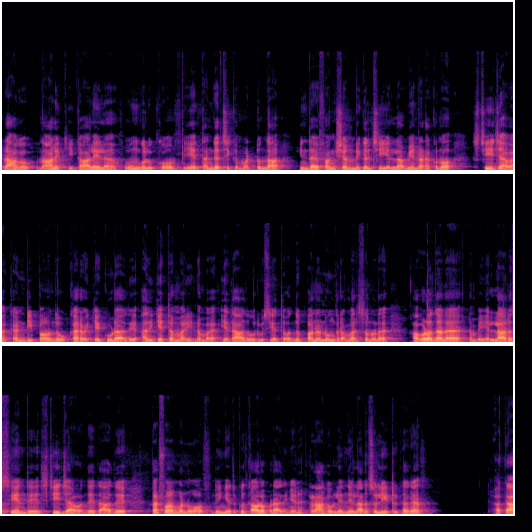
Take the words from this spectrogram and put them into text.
ராகவ் நாளைக்கு காலையில் உங்களுக்கும் என் தங்கச்சிக்கு மட்டும்தான் இந்த ஃபங்க்ஷன் நிகழ்ச்சி எல்லாமே நடக்கணும். ஸ்ரீஜாவை கண்டிப்பாக வந்து உட்கார வைக்கக்கூடாது அதுக்கேற்ற மாதிரி நம்ம ஏதாவது ஒரு விஷயத்த வந்து பண்ணணுங்கிற மாதிரி சொன்னோன்னே அவ்வளோதானே நம்ம எல்லாரும் சேர்ந்து ஸ்ரீஜா வந்து ஏதாவது பெர்ஃபார்ம் பண்ணுவோம். நீங்கள் எதுக்கும் கவலைப்படாதீங்கன்னு ராகவ்லேருந்து எல்லாரும் சொல்லிகிட்டு இருக்காங்க. அக்கா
